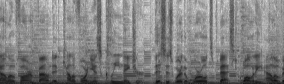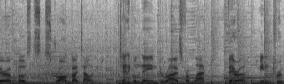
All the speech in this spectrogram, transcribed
aloe farm found in California's clean nature. This is where the world's best quality aloe vera boasts strong vitality. Botanical name derives from Latin, vera meaning true.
